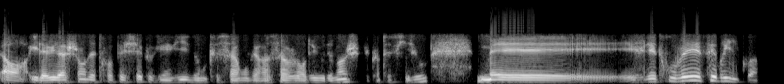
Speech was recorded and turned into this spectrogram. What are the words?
Alors, il a eu la chance d'être repêché Kokinaki, donc ça, on verra ça aujourd'hui ou demain, je sais plus quand est-ce qu'il joue. Mais je l'ai trouvé fébrile, quoi.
